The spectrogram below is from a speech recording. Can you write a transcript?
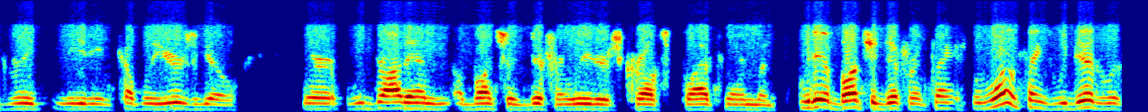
group meeting a couple of years ago where we brought in a bunch of different leaders across the platform and we did a bunch of different things. But one of the things we did was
